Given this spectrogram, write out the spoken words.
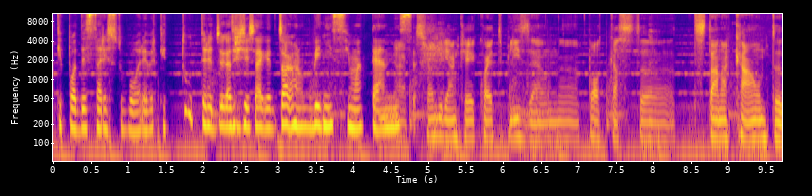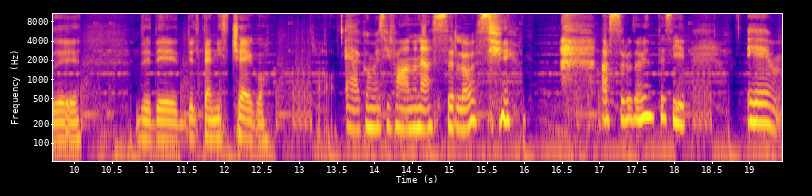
che, può destare stupore perché tutte le giocatrici ceche giocano benissimo a tennis. Eh, possiamo dire anche che Quiet Please è un podcast uh, stan account de, de, de, del tennis cieco. Eh, come si fa a non esserlo? Sì, assolutamente sì. E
